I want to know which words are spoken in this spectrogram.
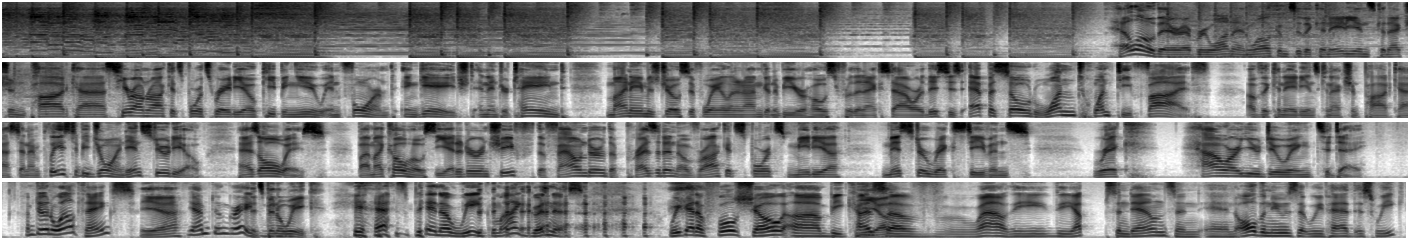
Hello there, everyone, and welcome to the Canadiens Connection podcast here on Rocket Sports Radio, keeping you informed, engaged, and entertained. My name is Joseph Whalen, and I'm going to be your host for the next hour. This is episode 125 of the Canadiens Connection podcast, and I'm pleased to be joined in studio, as always, by my co host, the editor in chief, the founder, the president of Rocket Sports Media, Mr. Rick Stevens. Rick, how are you doing today? I'm doing well, thanks. Yeah? Yeah, I'm doing great. It's been a week. It has been a week. My goodness, we got a full show uh, because Yep. of wow the the ups and downs and and all the news that we've had this week.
